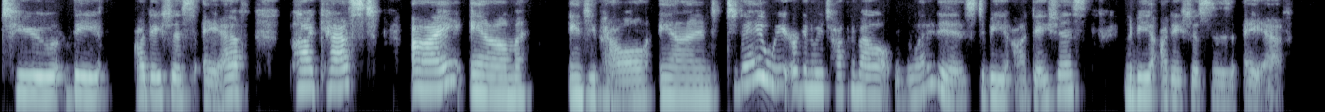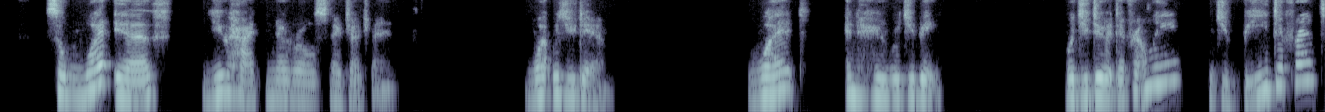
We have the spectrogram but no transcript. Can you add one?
to the Audacious AF podcast. I am Angie Powell, and today we are going to be talking about what it is to be audacious and to be audacious as AF. So, what if you had no rules, no judgment? What would you do? What and who would you be? Would you do it differently? Would you be different?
